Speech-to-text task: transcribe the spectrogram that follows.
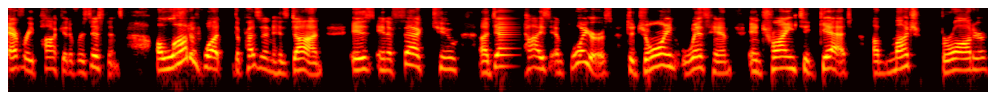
every pocket of resistance. A lot of what the president has done is, in effect, to uh, deputize employers to join with him in trying to get a much broader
